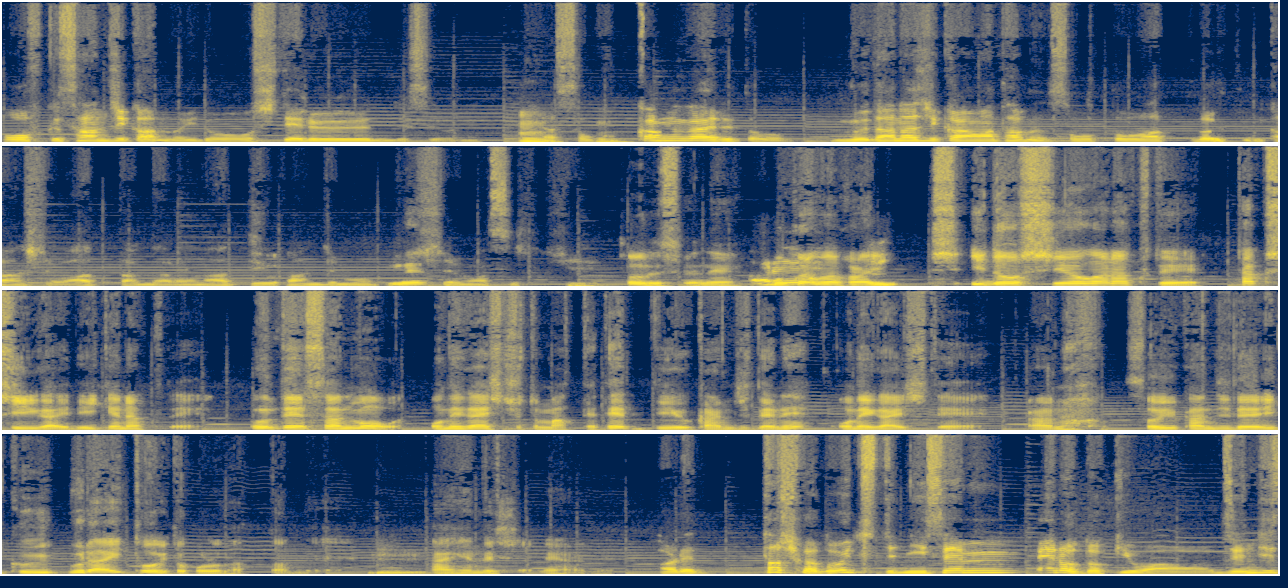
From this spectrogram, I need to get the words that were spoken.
往復3時間の移動をしてるんですよね。うん、そこ考えると、無駄な時間は多分相当あドイツに関してはあったんだろうなっていう感じもねしてますし。そうですよね。僕らもだからい移動しようがなくて、タクシー以外で行けなくて、運転手さんもお願いしちょっと待っててっていう感じでね、お願いして、あの、そういう感じで行くぐらい遠いところだったんで、うん、大変でしたよね、あれね。あれ、確かドイツって2戦目の時は、前日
